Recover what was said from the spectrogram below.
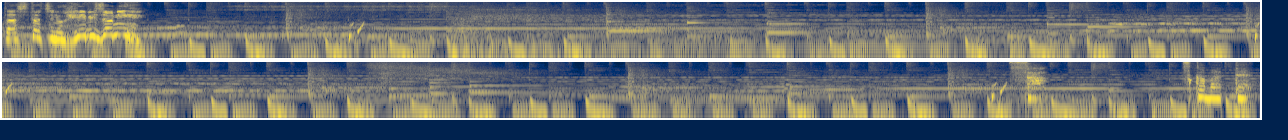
私たちのヘビジョに。さあ捕まって。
